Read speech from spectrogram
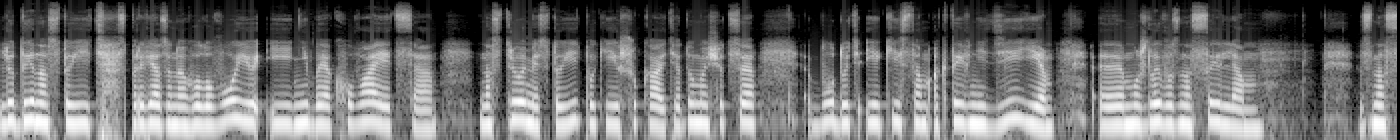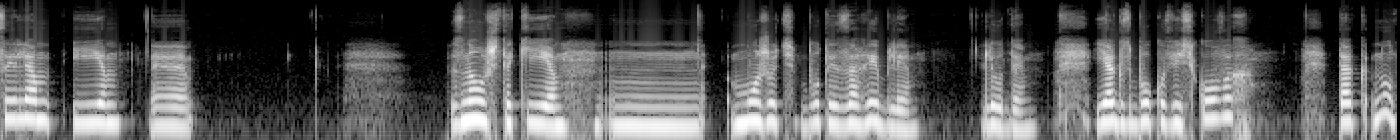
людина стоїть з перев'язаною головою і ніби як ховається, на стрьомі стоїть, поки її шукають. Я думаю, що це будуть якісь там активні дії, е, можливо, з насиллям. З насиллям і. Знову ж таки, можуть бути загиблі люди, як з боку військових, так, ну,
